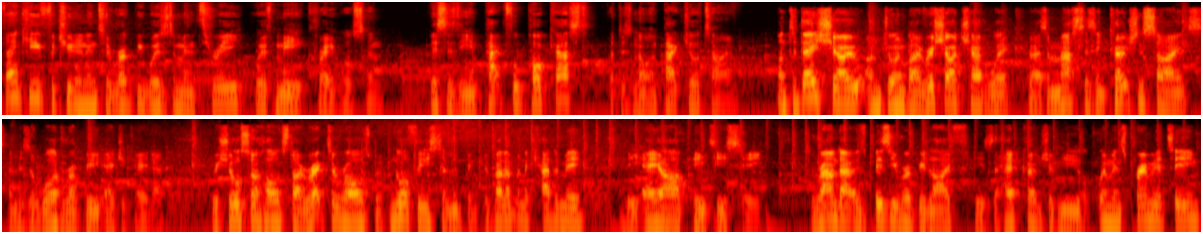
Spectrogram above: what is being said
Thank you for tuning into Rugby Wisdom in 3 with me, Craig Wilson. This is the impactful podcast that does not impact your time. On today's show, I'm joined by Richard Chadwick, who has a master's in coaching science and is a world rugby educator. Rich also holds director roles with Northeast Olympic Development Academy and the ARPTC. To round out his busy rugby life, he is the head coach of New York Women's Premier Team,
